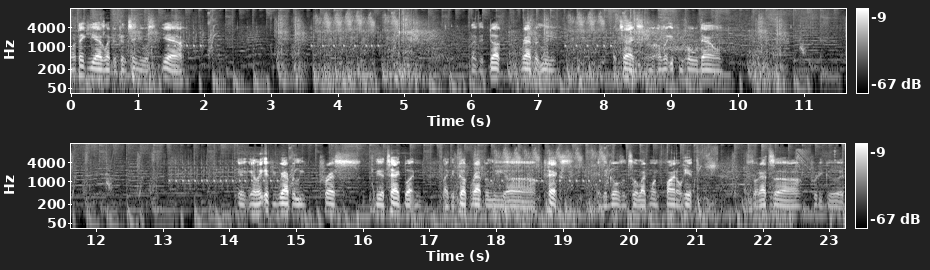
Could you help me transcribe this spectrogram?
Oh, I think he has like a continuous, yeah. Like the duck rapidly attacks, uh, if you hold down. You know, like if you rapidly press the attack button, like the duck rapidly uh, pecks, and it goes until like one final hit. So that's uh, pretty good.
